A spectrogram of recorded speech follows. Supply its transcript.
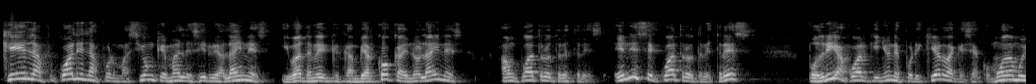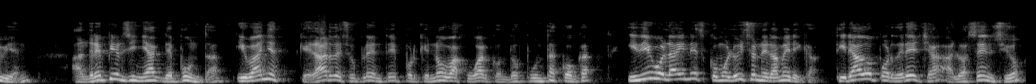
¿Qué es la, ¿Cuál es la formación que más le sirve a Laines? Y va a tener que cambiar Coca y no Laines a un 4-3-3. En ese 4-3-3 podría jugar Quiñones por izquierda, que se acomoda muy bien, André Pierre de punta, Ibáñez quedar de suplente porque no va a jugar con dos puntas Coca, y Diego Laines como lo hizo en el América, tirado por derecha a lo Asensio,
